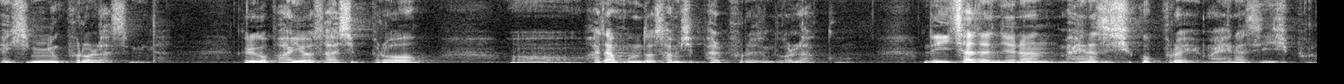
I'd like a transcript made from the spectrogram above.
116% 올랐습니다. 그리고 바이오 40%, 어, 화장품도 38% 정도 올랐고. 근데 2차 전지는 마이너스 19%예요. 마이너스 20%.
